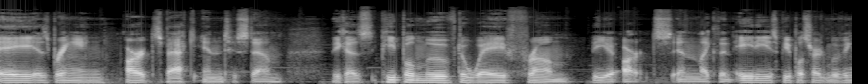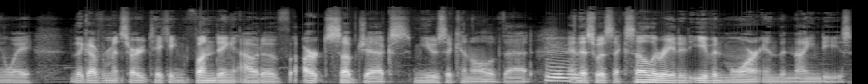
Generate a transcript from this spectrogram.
A is bringing arts back into STEM because people moved away from the arts. In like the 80s, people started moving away. The government started taking funding out of art subjects, music, and all of that. And this was accelerated even more in the 90s.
